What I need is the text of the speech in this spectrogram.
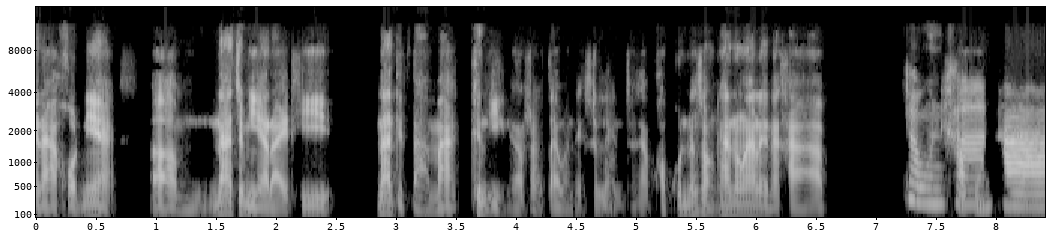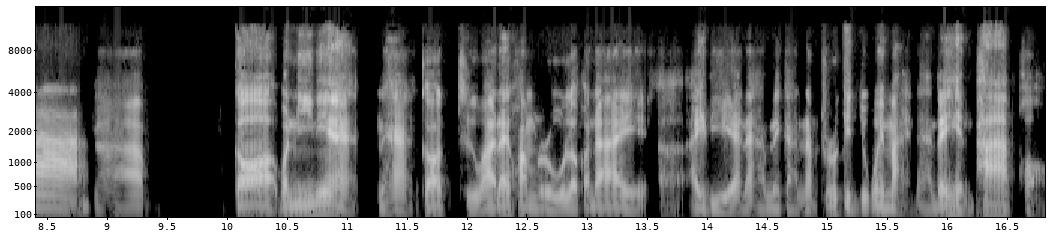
อนาคตเนี่ยเอิ่มน่าจะมีอะไรที่น่าติดตามมากขึ้นอีกนะครับสำหรับไต้หวัน Excellence นะครับขอบคุณทั้งสองท่านมากๆเลยนะครับขอบคุณขอบค่ะคุณค่ะครับก็วันนี้เนี่ยนะฮะก็ถือว่าได้ความรู้แล้วก็ได้เอ่อไอเดียนะครับ ในการนำธุรกิจยุคใหม่ๆนะได้เห็นภาพของ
